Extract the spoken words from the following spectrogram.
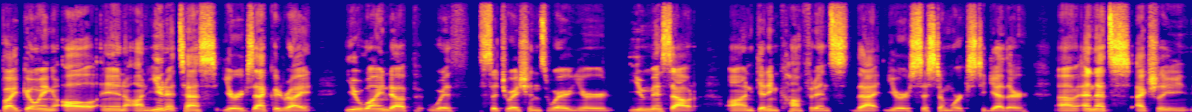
by going all in on unit tests you're exactly right you wind up with situations where you're you miss out on getting confidence that your system works together. Uh, and that's actually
